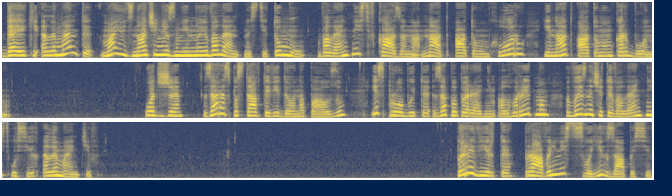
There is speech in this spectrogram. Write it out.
Деякі елементи мають значення змінної валентності, тому валентність вказана над атомом хлору і над атомом карбону. Отже, зараз поставте відео на паузу і спробуйте за попереднім алгоритмом визначити валентність усіх елементів. Перевірте правильність своїх записів.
